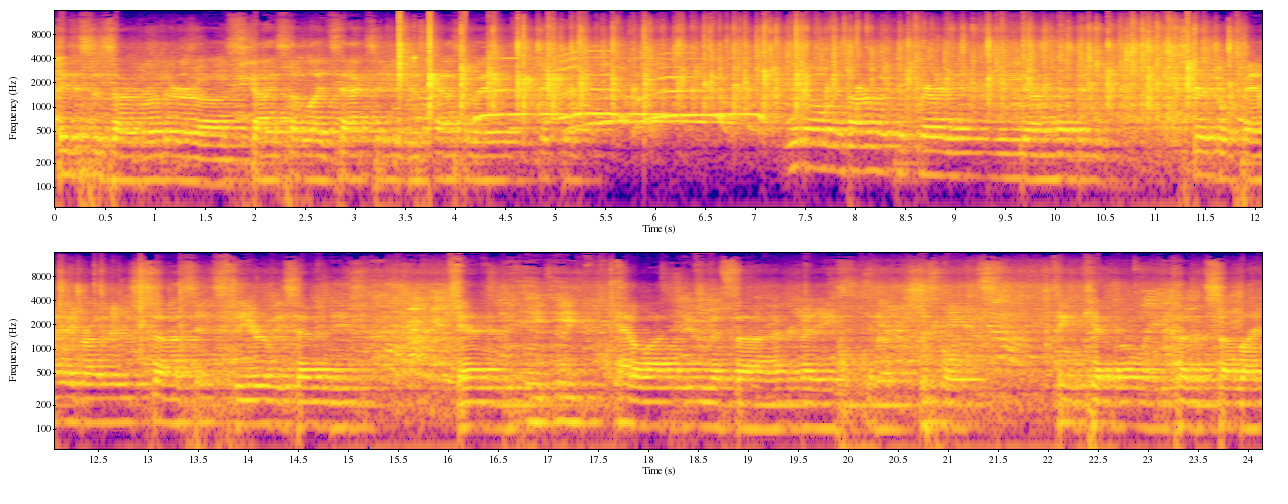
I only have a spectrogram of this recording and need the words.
Hey, this is our brother uh, Sky Sunlight Saxon who just passed away. We know him as Arlick Aquarian. We uh, have been spiritual family brothers uh, since the early 70s. And he, he had a lot to do with uh, everybody, you know, this whole thing kept rolling because of sunlight.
